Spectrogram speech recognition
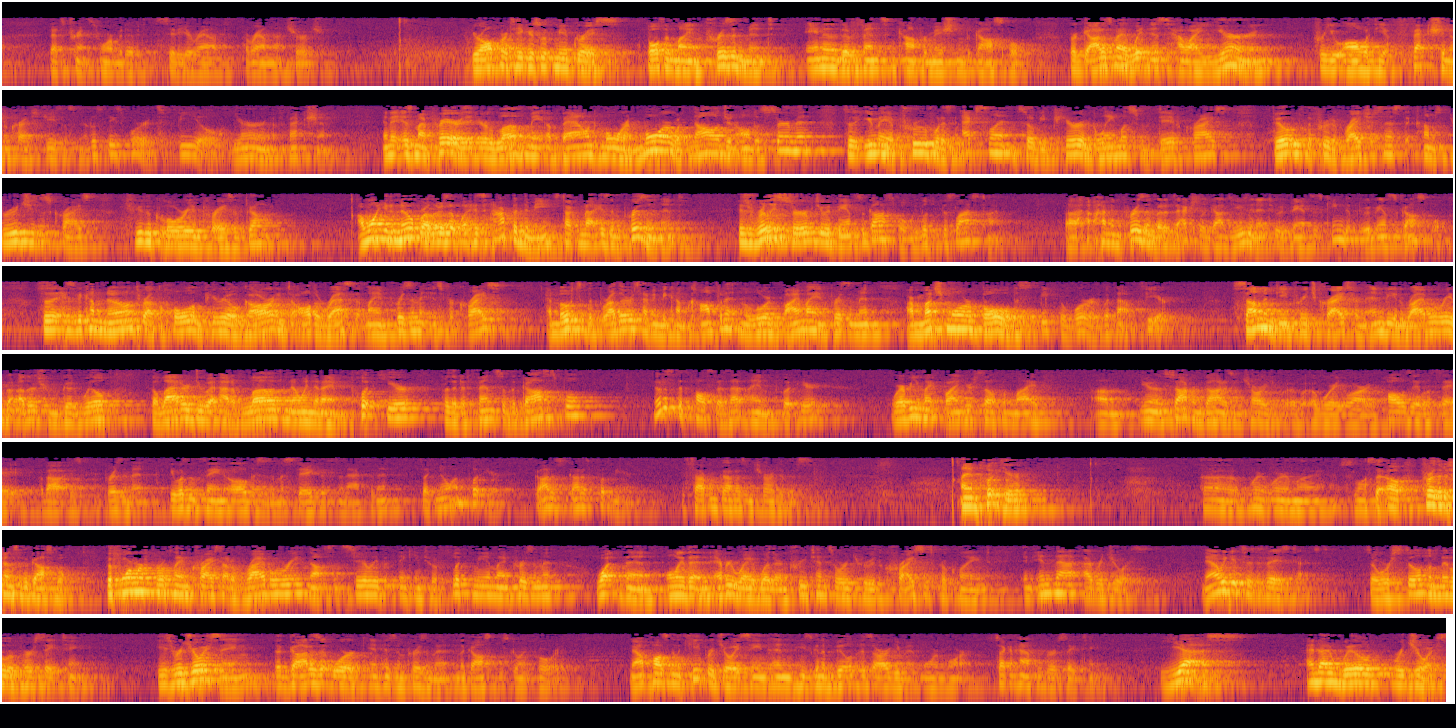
that's transformative to the city around, around that church. You're all partakers with me of grace, both in my imprisonment and in the defense and confirmation of the gospel. For God is my witness how I yearn for you all with the affection of Christ Jesus. Notice these words feel, yearn, affection. And it is my prayer that your love may abound more and more with knowledge and all discernment, so that you may approve what is excellent and so be pure and blameless for the day of Christ, filled with the fruit of righteousness that comes through Jesus Christ to the glory and praise of God. I want you to know, brothers, that what has happened to me, he's talking about his imprisonment, has really served to advance the gospel. We looked at this last time. Uh, I'm in prison, but it's actually God's using it to advance His kingdom, to advance the gospel. So it has become known throughout the whole imperial guard and to all the rest that my imprisonment is for Christ. And most of the brothers, having become confident in the Lord by my imprisonment, are much more bold to speak the word without fear. Some indeed preach Christ from envy and rivalry, but others from goodwill. The latter do it out of love, knowing that I am put here for the defense of the gospel. Notice that Paul says that I am put here. Wherever you might find yourself in life, um, you know, the sovereign God is in charge of, of, where you are. And Paul was able to say about his imprisonment, he wasn't saying, oh, this is a mistake, this is an accident. It's like, no, I'm put here. God has, God has put me here. The sovereign God is in charge of this. I am put here. Uh, where, where am I? I just lost that. Oh, for the defense of the gospel. The former proclaimed Christ out of rivalry, not sincerely, but thinking to afflict me in my imprisonment. What then? Only that in every way, whether in pretense or in truth, Christ is proclaimed, and in that I rejoice. Now we get to today's text. So we're still in the middle of verse 18. He's rejoicing that God is at work in his imprisonment and the gospel is going forward. Now Paul's going to keep rejoicing and he's going to build his argument more and more. Second half of verse 18. Yes, and I will rejoice.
